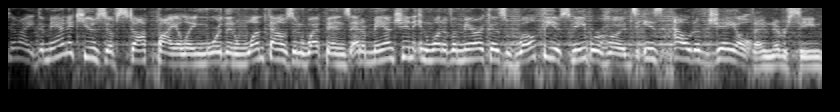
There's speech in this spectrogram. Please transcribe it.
Tonight, the man accused of stockpiling more than 1,000 weapons at a mansion in one of America's wealthiest neighborhoods is out of jail. I've never seen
